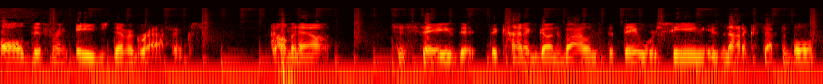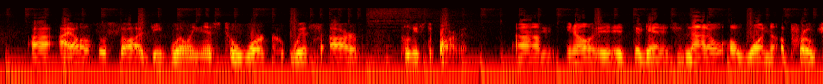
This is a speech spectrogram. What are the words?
all different age demographics coming out to say that the kind of gun violence that they were seeing is not acceptable. Uh, I also saw a deep willingness to work with our police department. Um, you know, it, it, again, it's not a, a one approach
